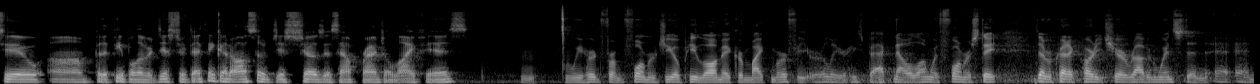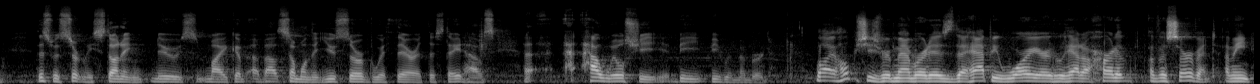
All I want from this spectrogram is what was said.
to um, for the people of her district. I think it also just shows us how fragile life is. Hmm. We heard from former GOP lawmaker Mike Murphy earlier. He's back now, along with former state Democratic Party Chair Robin Winston, and this was certainly stunning news, Mike, about someone that you served with there at the State House. Uh, how will she be, be remembered? Well, I hope she's remembered as the happy warrior who had a heart of, of, a servant. I mean,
